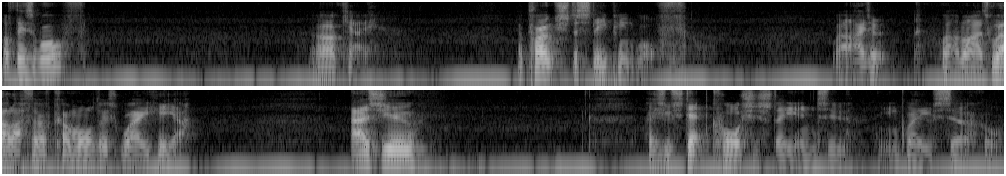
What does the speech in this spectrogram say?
of this wolf? Okay. Approach the sleeping wolf. Well, I don't. Well, I might as well after I've come all this way here. As you. As you step cautiously into the engraved circle,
